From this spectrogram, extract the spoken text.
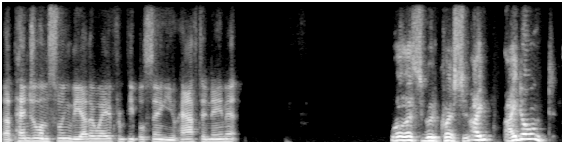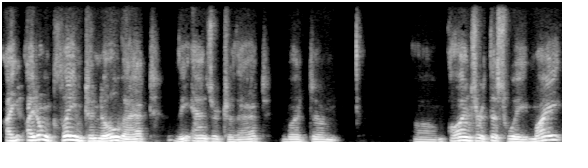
a pendulum swing the other way from people saying you have to name it? Well, that's a good question. I, I don't I, I don't claim to know that the answer to that, but um, um, I'll answer it this way. My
